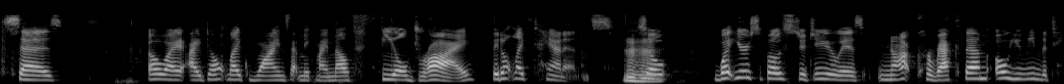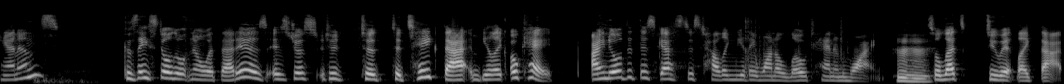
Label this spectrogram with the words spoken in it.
says, oh, I, I don't like wines that make my mouth feel dry, they don't like tannins. Mm-hmm. So what you're supposed to do is not correct them. Oh, you mean the tannins? Because they still don't know what that is, is just to, to, to take that and be like, okay, I know that this guest is telling me they want a low tannin wine. Mm-hmm. So let's do it like that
